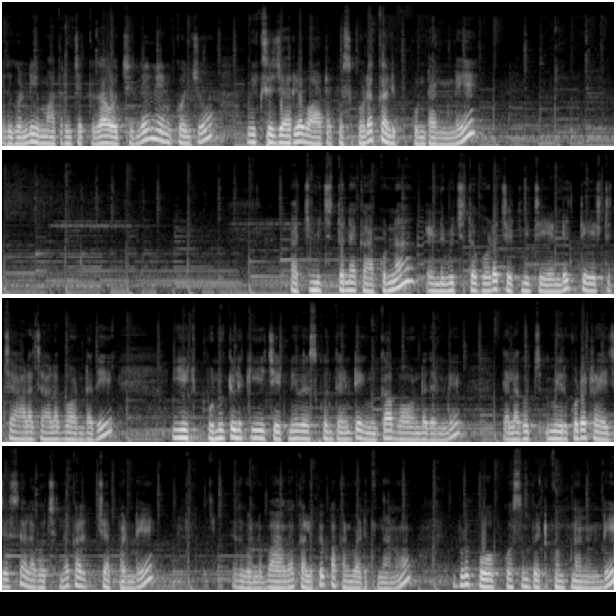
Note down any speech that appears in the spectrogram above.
ఇదిగోండి ఈ మాత్రం చక్కగా వచ్చింది. నేను కొంచెం మిక్సీ జార్లో వాటర్ పోసి కూడా కలుపుకుంటానండి. పచ్చిమిర్చితోనే కాకుండా ఎండుమిర్చితో కూడా చట్నీ చేయండి. టేస్ట్ చాలా చాలా బాగుంటుంది. ఈ పునుకులకి ఈ చట్నీ వేసుకొని తింటే ఇంకా బాగుంటుందండి ఎలాగొ మీరు కూడా ట్రై చేస్తే ఎలాగొచ్చిందో కలిపి చెప్పండి. ఇదిగోండి బాగా కలిపి పక్కన పెడుతున్నాను. ఇప్పుడు పోపు కోసం పెట్టుకుంటున్నానండి.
